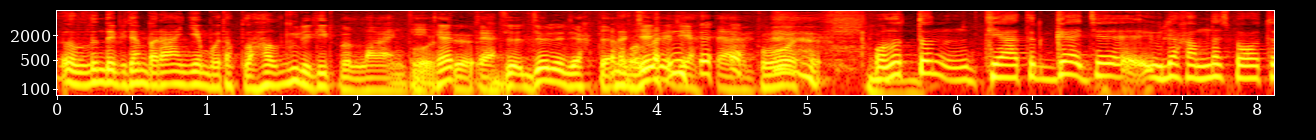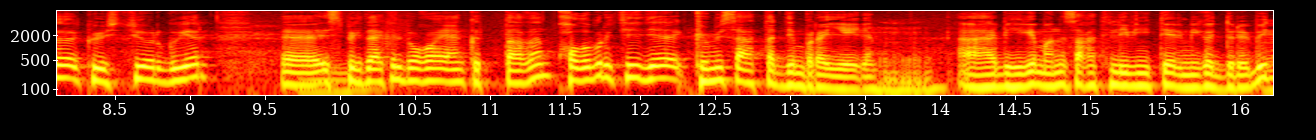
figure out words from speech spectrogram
ылдын да битен баран ботап лахал гүлелир боллаган ди. Вот. Театрга же үле хамнас багыты көстүр гүер спектакль бого ян кыттагын холобур ити көмүс сааттар ден бара ейген. Биге маны саха телевизийтер миге дөробүт.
